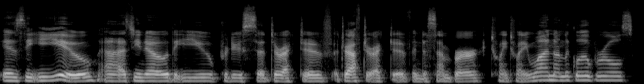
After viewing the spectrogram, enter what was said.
is the EU. Uh, as you know, the EU produced a directive, a draft directive in December 2021 on the globe rules,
